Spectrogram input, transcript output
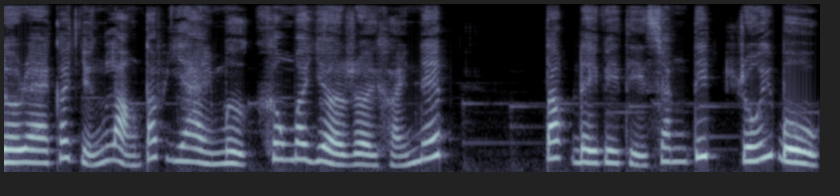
Dora có những lọn tóc dài mượt không bao giờ rời khỏi nếp. Tóc Davy thì xoăn tít, rối bù.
